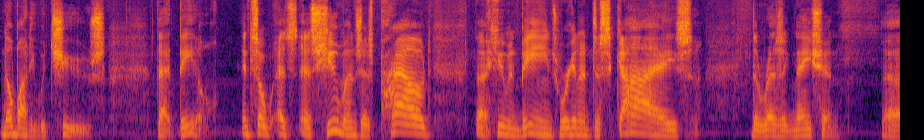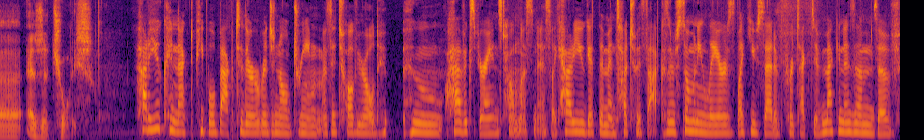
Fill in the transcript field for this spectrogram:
Nobody would choose that deal. And so, as as humans, as proud uh, human beings, we're going to disguise the resignation uh, as a choice. How do you connect people back to their original dream as a 12 year old who, who have experienced homelessness? Like, how do you get them in touch with that? Because there's so many layers, like you said, of protective mechanisms, of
